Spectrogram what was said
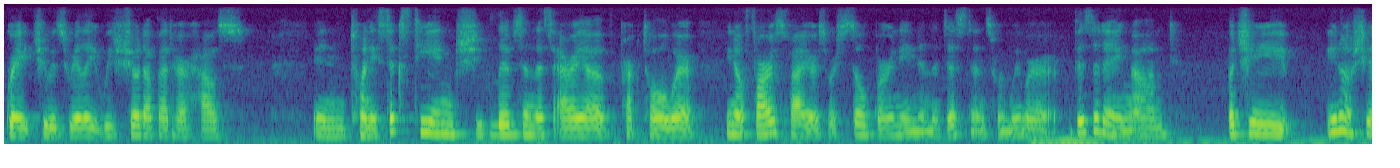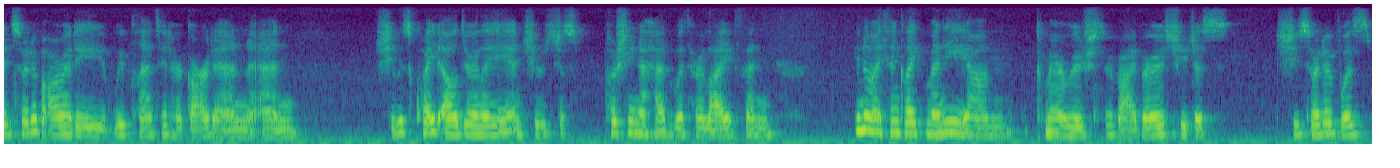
great. She was really we showed up at her house in 2016. She lives in this area of Prek Toal where you know, forest fires were still burning in the distance when we were visiting. Um, but she, you know, she had sort of already replanted her garden and she was quite elderly and she was just pushing ahead with her life. And, you know, I think like many um, Khmer Rouge survivors, she just, she sort of was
